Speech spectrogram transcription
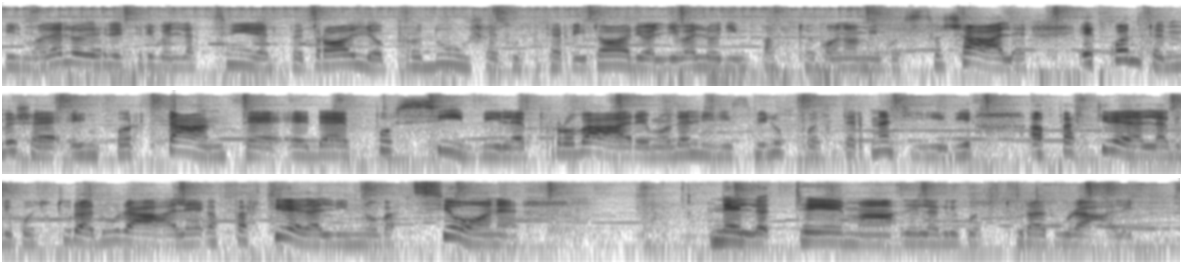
il modello delle trivellazioni del petrolio produce sul territorio a livello di impatto economico e sociale e quanto invece è importante ed è possibile provare modelli di sviluppo alternativi a partire dall'agricoltura rurale, a partire dall'innovazione nel tema dell'agricoltura rurale.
